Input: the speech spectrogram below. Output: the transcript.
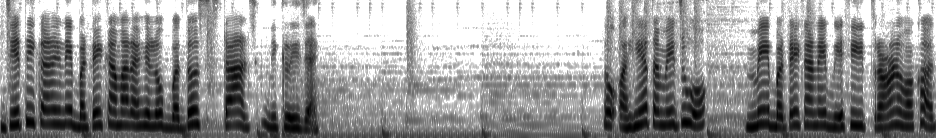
જેથી કરીને બટેકામાં રહેલો બધો સ્ટાર્ચ નીકળી જાય. તો અહીંયા તમે જુઓ, મેં બટેકાને બેથી ત્રણ વખત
